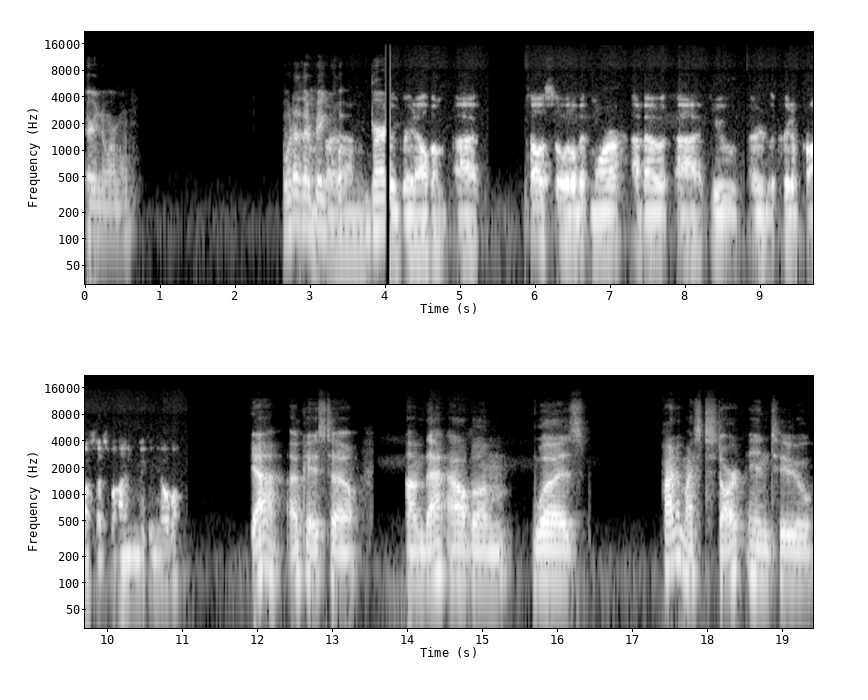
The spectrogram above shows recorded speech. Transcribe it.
Very normal. What other big um, burn Really great album. Uh, tell us a little bit more about uh, you or the creative process behind making the album. Yeah. Okay. So, um, that album was kind of my start into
